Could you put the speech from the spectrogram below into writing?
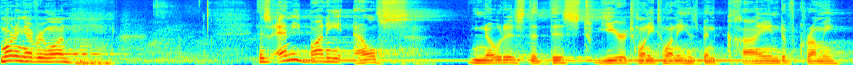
Morning, everyone. Has anybody else noticed that this year, 2020, has been kind of crummy?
